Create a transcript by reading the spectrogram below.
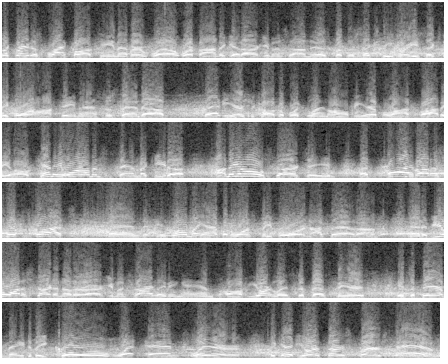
The greatest Blackhawk team ever? Well, we're bound to get arguments on this, but the 63-64 Hawk team has to stand out. That year, Chicago put Glenn Hall, Pierre Pilote, Bobby Hull, Kenny Wharram, and Stan Mikita on the All-Star team at five out of six spots. And it's only happened once before. Not bad, huh? And if you want to start another argument, try leaving Hamm's off your list of best beers. It's a beer made to be cool, wet, and clear. To get your thirst first, Hamm's,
